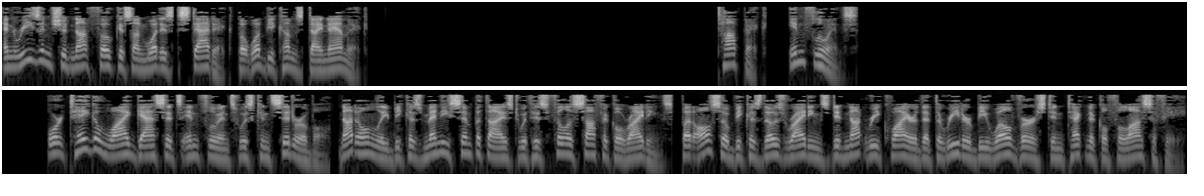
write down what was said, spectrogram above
and reason should not focus on what is static but what becomes dynamic. Influence Ortega y Gasset's influence was considerable, not only because many sympathized with his philosophical writings, but also because those writings did not require that the reader be well versed in technical philosophy.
